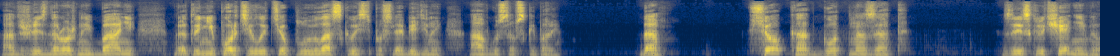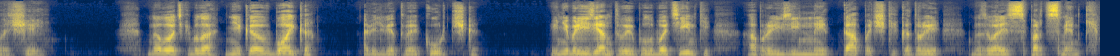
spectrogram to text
от железнодорожной бани, но это не портило теплую ласковость после обеденной августовской поры. Да, все как год назад, за исключением мелочей. На лодке была не ковбойка, а вельветовая курточка — и не брезентовые полуботинки, а прорезиненные тапочки, которые назывались спортсменки.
